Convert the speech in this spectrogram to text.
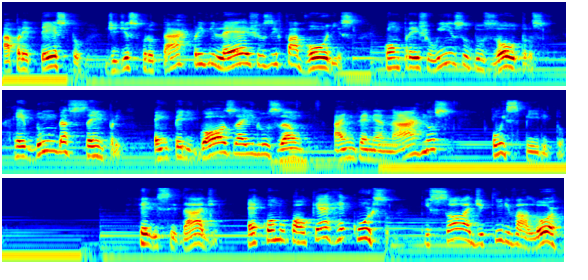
a pretexto de desfrutar privilégios e favores com prejuízo dos outros, redunda sempre em perigosa ilusão a envenenar-nos o espírito. Felicidade é como qualquer recurso que só adquire valor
